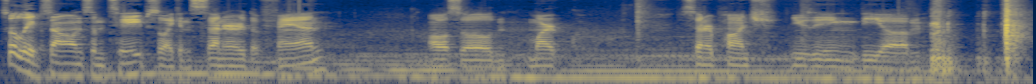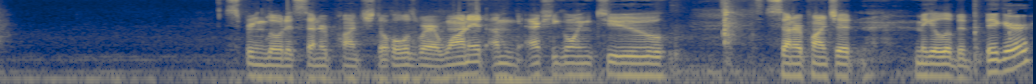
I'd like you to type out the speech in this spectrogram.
So I laid down some tape so I can center the fan. Also mark center punch using the um, spring-loaded center punch the holes where I want it. I'm actually going to center punch it, make it a little bit bigger.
